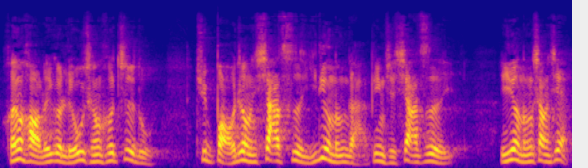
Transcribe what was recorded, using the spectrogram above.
很好的一个流程和制度去保证下次一定能改，并且下次一定能上线。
